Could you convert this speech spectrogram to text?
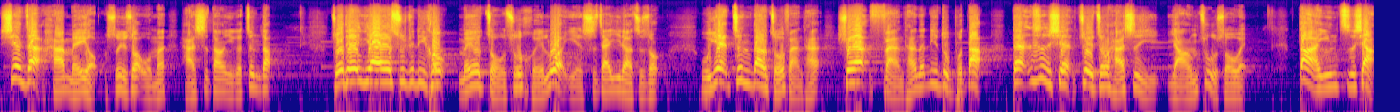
现在还没有，所以说我们还是当一个震荡。昨天 EIA 数据利空，没有走出回落也是在意料之中。午夜震荡走反弹，虽然反弹的力度不大，但日线最终还是以阳柱收尾。大阴之下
